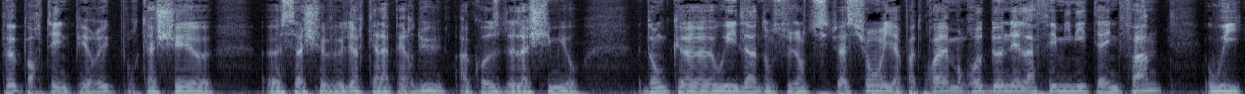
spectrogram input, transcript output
peut porter une perruque pour cacher euh, euh, sa chevelure qu'elle a perdue à cause de la chimio. Donc euh, oui, là dans ce genre de situation, il n'y a pas de problème. Redonner la féminité à une femme, oui,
